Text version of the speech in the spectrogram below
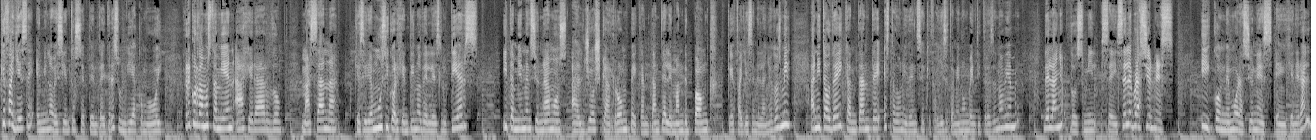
que fallece en 1973, un día como hoy. Recordamos también a Gerardo Mazana, que sería músico argentino de Les Luthiers. Y también mencionamos al Josh Carrompe, cantante alemán de punk, que fallece en el año 2000. Anita O'Day, cantante estadounidense, que fallece también un 23 de noviembre del año 2006. Celebraciones y conmemoraciones en general.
